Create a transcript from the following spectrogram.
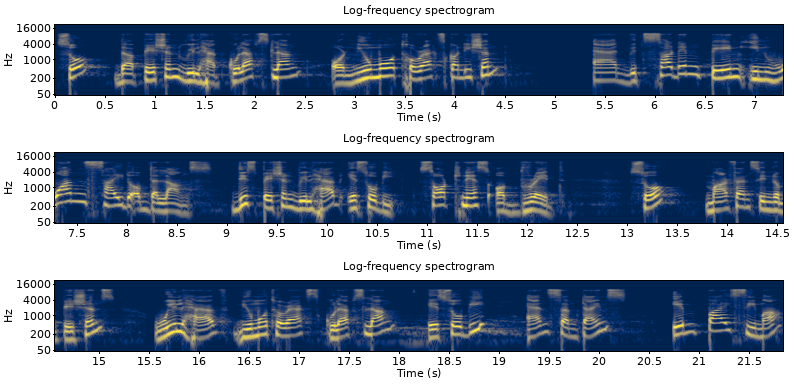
So the patient will have collapsed lung or pneumothorax condition and with sudden pain in one side of the lungs. This patient will have SOB, shortness of breath. So Marfan syndrome patients will have pneumothorax, collapsed lung, SOB and sometimes emphysema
